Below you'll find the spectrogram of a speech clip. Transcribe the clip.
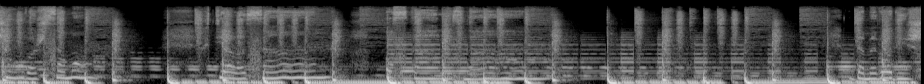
čuvaš samo Htjela sam, ostalo znam Da me vodiš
